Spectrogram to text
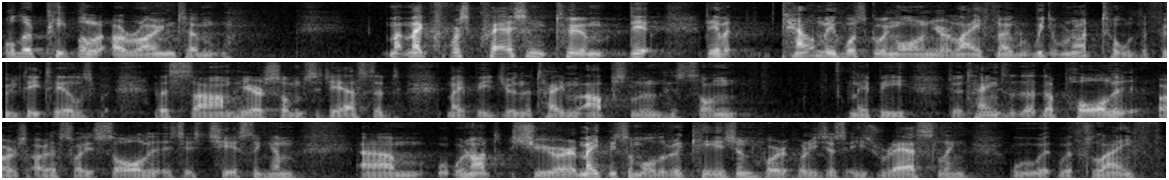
other people around him. My, my, first question to him, David, tell me what's going on in your life. Now, we, we're not told the full details, but this psalm here, some suggested, might be during the time of Absalom, his son. Maybe during the times that, that Paul, or, or, sorry, Saul is, is chasing him. Um, we're not sure. It might be some other occasion where, where he's just he's wrestling with, with life.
